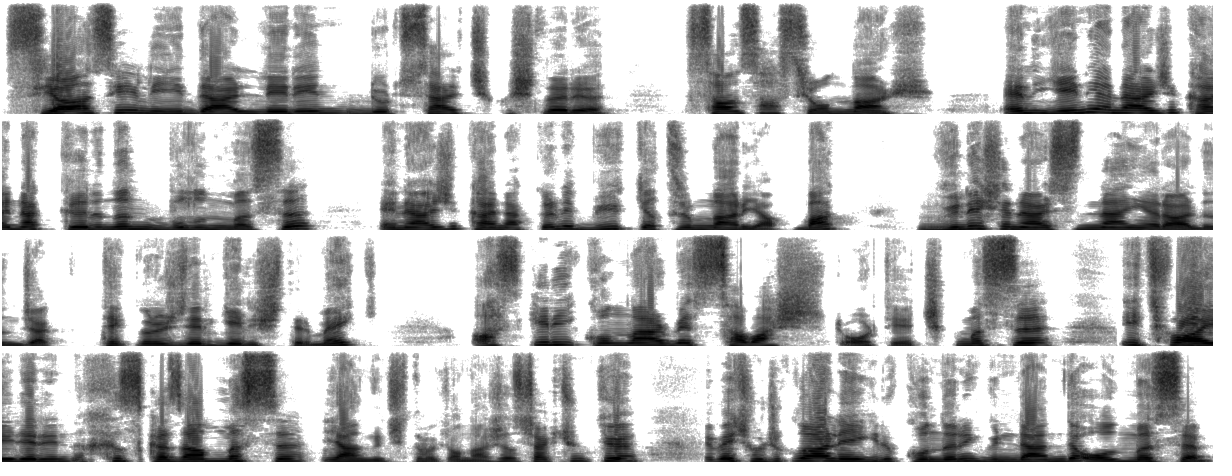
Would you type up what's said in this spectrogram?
siyasi liderlerin dürtüsel çıkışları, sansasyonlar, Yani yeni enerji kaynaklarının bulunması, enerji kaynaklarına büyük yatırımlar yapmak, güneş enerjisinden yararlanacak teknolojileri geliştirmek, askeri konular ve savaş ortaya çıkması, itfaiyelerin hız kazanması, yangın çıktı onlar çalışacak çünkü ve çocuklarla ilgili konuların gündemde olması.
